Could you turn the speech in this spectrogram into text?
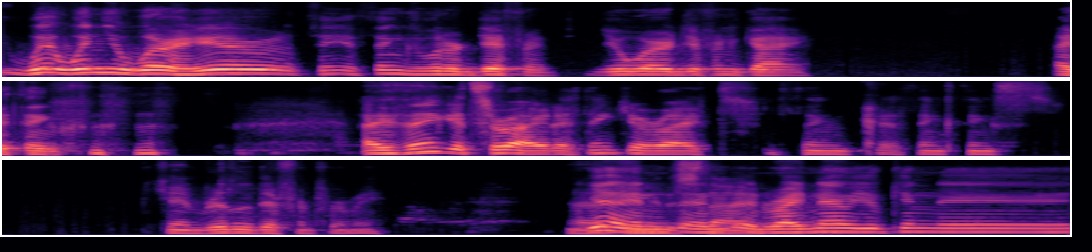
when, you were here, th- things were different. You were a different guy. I think. I think it's right. I think you're right. I think I think things became really different for me. uh, yeah, and, and and right now you can. Uh,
